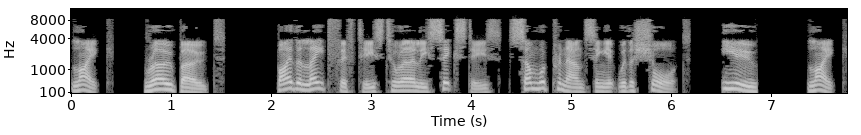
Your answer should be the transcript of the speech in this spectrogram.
like rowboat, by the late 50s to early 60s, some were pronouncing it with a short u, like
